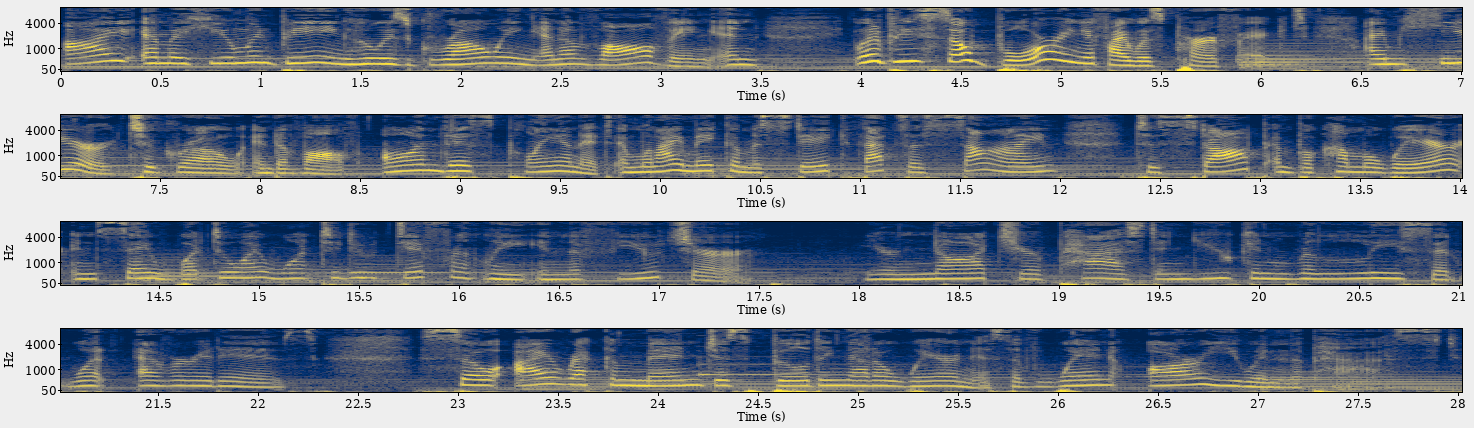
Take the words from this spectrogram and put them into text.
I am a human being who is growing and evolving. And it would be so boring if I was perfect. I'm here to grow and evolve on this planet. And when I make a mistake, that's a sign to stop and become aware and say, what do I want to do differently in the future? You're not your past and you can release it, whatever it is. So I recommend just building that awareness of when are you in the past?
